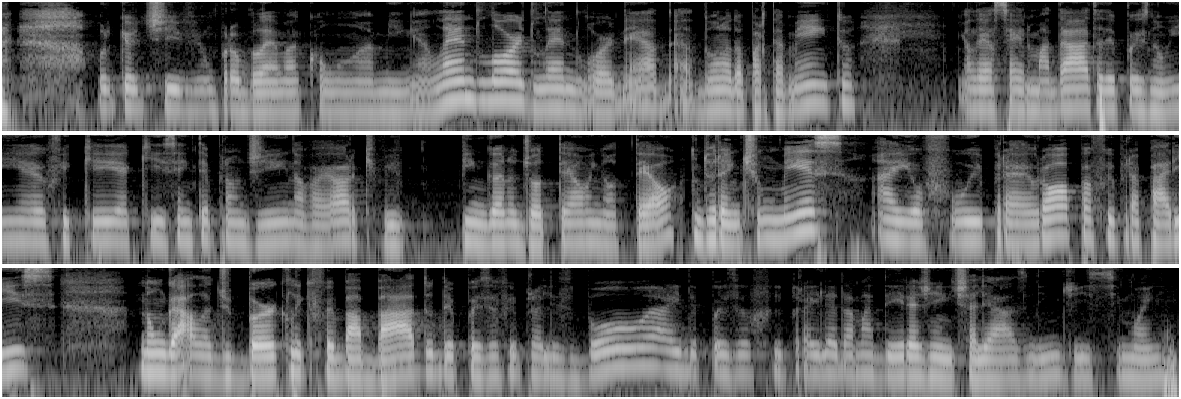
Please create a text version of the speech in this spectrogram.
porque eu tive um problema com a minha landlord, landlord, né, a, dona do apartamento. Ela ia sair numa data, depois não ia. Eu fiquei aqui sem ter pra onde ir em Nova York, pingando de hotel em hotel durante um mês. Aí eu fui pra Europa, fui para Paris, num gala de Berkeley que foi babado. Depois eu fui para Lisboa, aí depois eu fui para Ilha da Madeira, gente, aliás, lindíssimo, hein?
